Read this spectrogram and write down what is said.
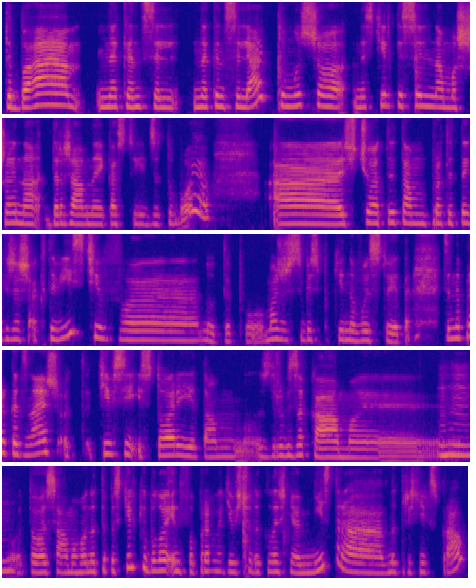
тебе не канцель... не канцелять, тому що настільки сильна машина державна, яка стоїть за тобою. А що ти там проти тих же ж активістів, е, ну, типу, можеш собі спокійно вистояти. Це, наприклад, знаєш, от ті всі історії там з рюкзаками mm-hmm. того самого. Ну, типу, скільки було інфоприводів щодо колишнього міністра внутрішніх справ?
